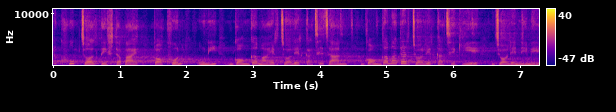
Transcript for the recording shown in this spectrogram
গোমাতার খুব জল তেষ্টা পায়। তখন উনি গঙ্গা মায়ের জলের কাছে যান। গঙ্গা মাতার জলের কাছে গিয়ে জলে নেমে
